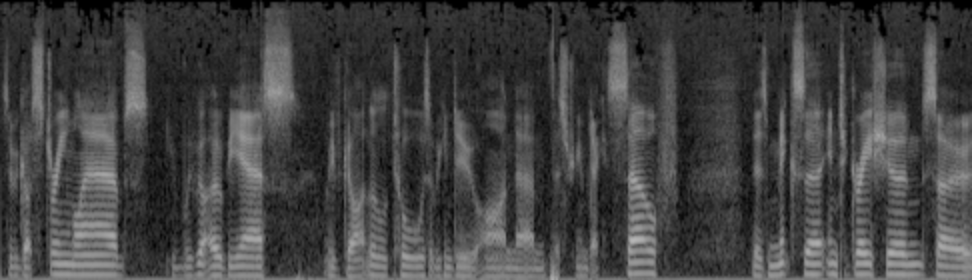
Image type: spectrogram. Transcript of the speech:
So we've got Streamlabs, we've got OBS, we've got little tools that we can do on um, the Stream Deck itself. There's Mixer integration, so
